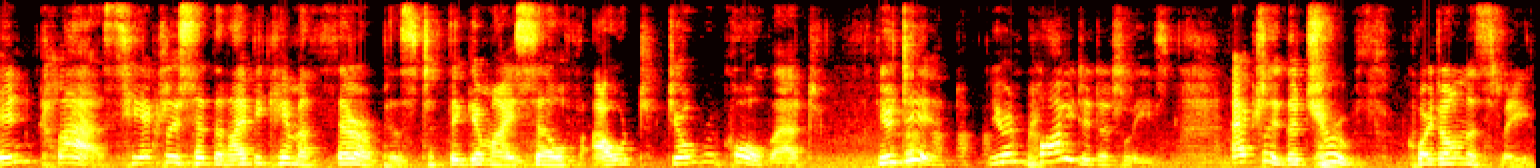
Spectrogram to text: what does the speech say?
In class, he actually said that I became a therapist to figure myself out. Do you recall that? You did. You implied it at least. Actually, the truth, quite honestly,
